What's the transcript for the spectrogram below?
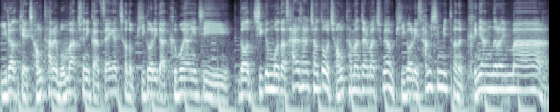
이렇게 정타를 못 맞추니까 세게 쳐도 비거리가 그 모양이지. 너 지금보다 살살 쳐도 정타만 잘 맞추면 비거리 30m는 그냥 늘어 임마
